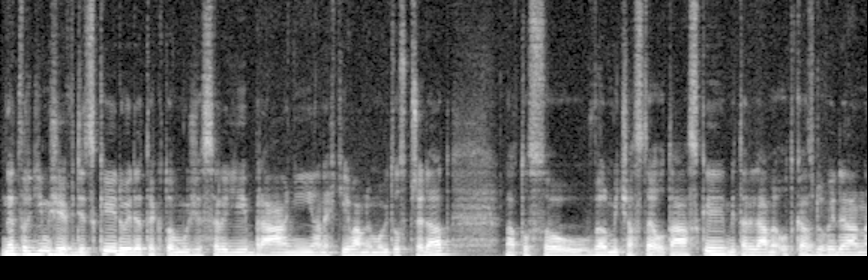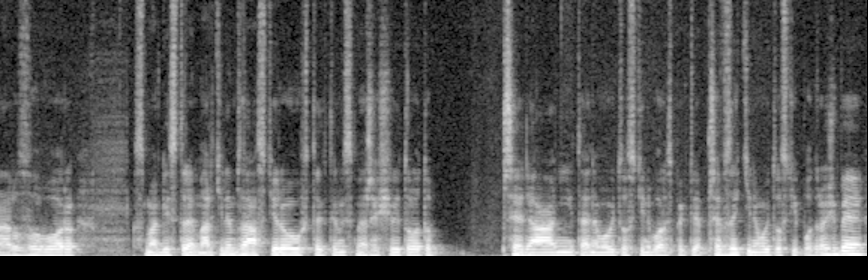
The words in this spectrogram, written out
Netvrdím, že vždycky dojdete k tomu, že se lidi brání a nechtějí vám nemovitost předat. Na to jsou velmi časté otázky. My tady dáme odkaz do videa na rozhovor s magistrem Martinem Zástěrou, kterým jsme řešili tohleto předání té nemovitosti nebo respektive převzetí nemovitosti po dražbě.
